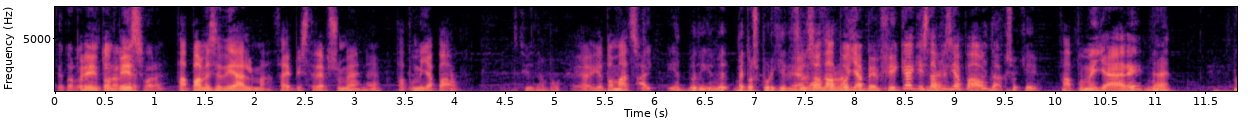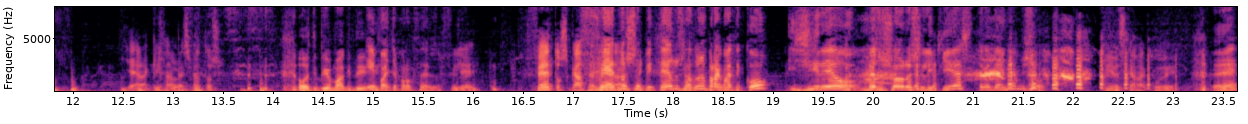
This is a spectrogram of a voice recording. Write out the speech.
Και τώρα Πριν λέω τον τώρα άλλη πεις, μια φορά. θα πάμε σε διάλειμμα. Θα επιστρέψουμε. Ναι. Θα πούμε για ΠΑΟΚ. Τι να πω. Για, για το ματς. Α, για- με- Με το σπουργί της Εγώ Λισαβόνας. θα πω για Μπενφίκα και εσύ θα πεις για ΠΑΟΚ. Εντάξει, οκ. Θα πούμε για Άρη. Ναι. Για Ηρακλή θα λες φέτος. Ό,τι πει ο Μαγντή. Είπα και προχθές, φίλε. Φέτος κάθε μέρα. Φέτος επιτέλους θα δούμε πραγματικό γυρεό. Μέσος όρος ηλικίας 39,5. Πήρες κανακούδι; Ε,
